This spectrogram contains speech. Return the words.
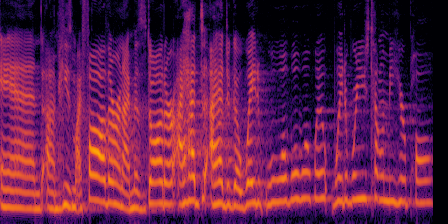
and um, He's my father and I'm His daughter, I had to, I had to go, wait, whoa, whoa, whoa, wait, wait, what are you telling me here, Paul?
